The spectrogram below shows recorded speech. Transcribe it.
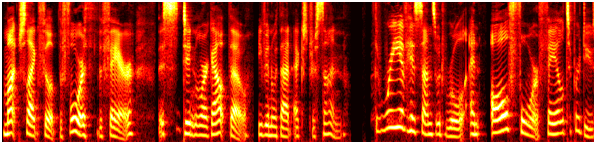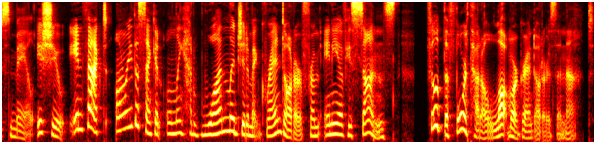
Much like Philip IV, the Fair, this didn't work out, though, even with that extra son. Three of his sons would rule, and all four failed to produce male issue. In fact, Henri II only had one legitimate granddaughter from any of his sons. Philip IV had a lot more granddaughters than that.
